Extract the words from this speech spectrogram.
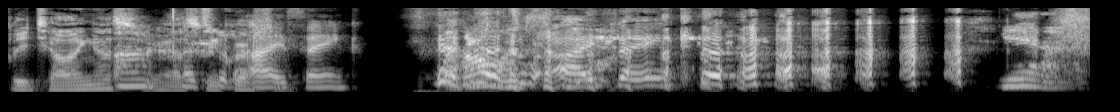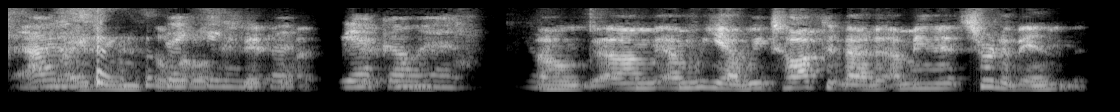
Are you telling us? Uh, that's what I think. that's what I think. Yeah, I was thinking, but, yeah, go ahead. Oh, um, um, yeah, we talked about it. I mean, it's sort of in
